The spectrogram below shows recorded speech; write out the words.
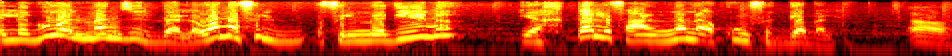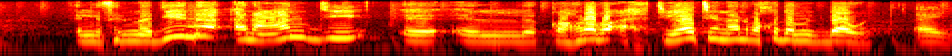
اللي جوه المنزل ده لو أنا في في المدينة يختلف عن إن أنا أكون في الجبل. آه. اللي في المدينة أنا عندي آه، الكهرباء احتياطي إن أنا باخدها من الدولة. أيوه.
